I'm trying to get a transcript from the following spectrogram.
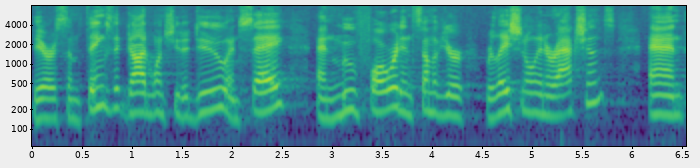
there are some things that God wants you to do and say and move forward in some of your relational interactions and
